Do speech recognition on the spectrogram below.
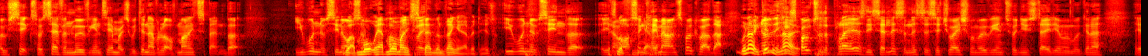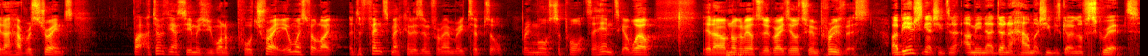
uh, 06, 07 moving into Emirates, we didn't have a lot of money to spend, but you wouldn't have seen. Well, more, we had more money to spend than Wenger ever did. you wouldn't have seen that you know Arsene came that. out and spoke about that. Well, no, he didn't, no. He spoke to the players. and He said, "Listen, this is a situation. We're moving into a new stadium, and we're going to, you know, have restraints." But I don't think that's the image you want to portray. It almost felt like a defence mechanism from Emery to sort of bring more support to him to go. Well, you know, I'm not going to be able to do a great deal to improve this. I'd be interesting actually to know. I mean, I don't know how much he was going off script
